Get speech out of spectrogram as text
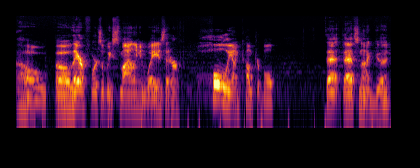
oh, oh, they are forcibly smiling in ways that are wholly uncomfortable. That that's not good.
